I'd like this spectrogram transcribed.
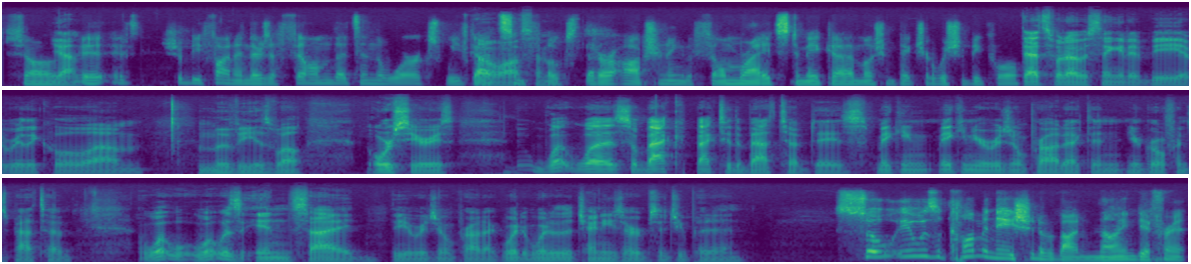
So Yeah. it, it should be fun. And there's a film that's in the works. We've got Oh, some awesome. folks that are optioning the film rights to make a motion picture, which should be cool. That's what I was thinking. It'd be a really cool um, movie as well, or series. What was so back back to the bathtub days, making making your original product in your girlfriend's bathtub. What what was inside the original product? What what are the Chinese herbs that you put in? So it was a combination of about nine different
